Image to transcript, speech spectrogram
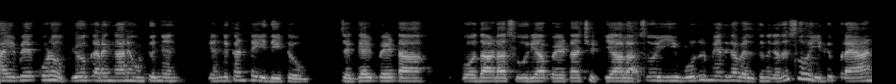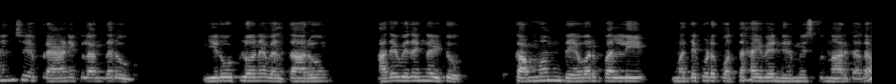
హైవే కూడా ఉపయోగకరంగానే ఉంటుంది. ఎందుకంటే ఇది ఇటు జగ్గైపేట కోదాడ సూర్యాపేట చిట్యాల. సో ఈ ఊర్ల మీదుగా వెళ్తుంది కదా. సో ఇటు ప్రయాణించే ప్రయాణికులందరూ ఈ రూట్లోనే వెళ్తారు. అదే విధంగా ఇటు ఖమ్మం దేవరపల్లి మధ్య కూడా కొత్త హైవే నిర్మిస్తున్నారు కదా.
